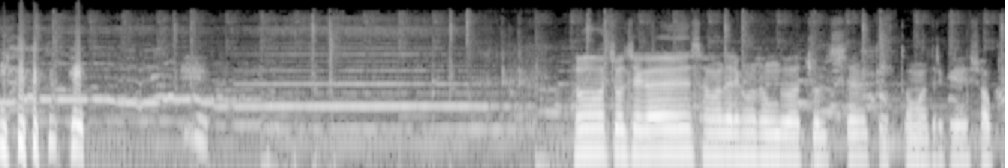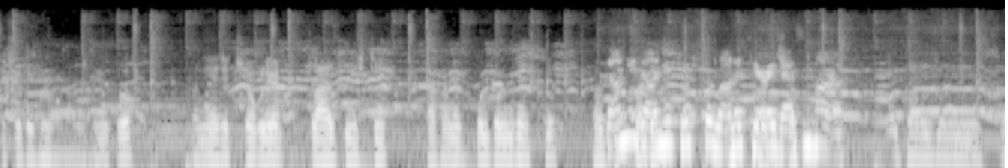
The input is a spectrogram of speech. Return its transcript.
ও চলছে গাছ আমাদের এখন রং দেওয়া চলছে। তো তোমাদেরকে সব কিছু দেখে দেখব তো নিয়েছি চকলেট প্লাস মিষ্টি। এখানে ফুল টুল নিয়ে এসছি। নিয়ে এসছে।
